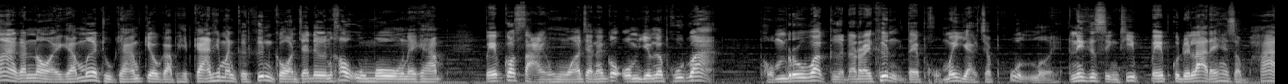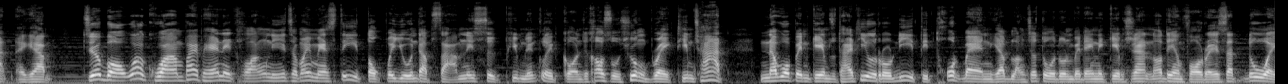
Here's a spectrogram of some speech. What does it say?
ล่ากันหน่อยครับเมื่อถูกถามเกี่ยวกับเหตุการณ์ที่มันเกิดขึ้นก่อนจะเดินเข้าอุโมงค์นะครับเป๊ปก็สายหัวจากนั้นก็อมยิ้มแล้วพูดว่า ผมรู้ว่าเกิดอะไรขึ้น แต่ผมไม่อยากจะพูดเลย อันนี้คือสิ่งที่เป๊ปกูเดล่าได้ให้สัมภาษณ์นะครับ จะบอกว่าความพ่ายแพ้ในครั้งนี้จะไม่แมนซิตี้ตกไปอยู่อันดับ 3 ในศึกพิมพ์เลี้ยงเกรดก่อนจะเข้าสู่ช่วงเบรกทีมชาติ นับว่าเป็นเกมสุดท้ายที่โรดี้ติดโทษแบนครับ หลังเจ้าตัวโดนใบแดงในเกมชนะนอตติงแฮมฟอร์เรสต์ด้วย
